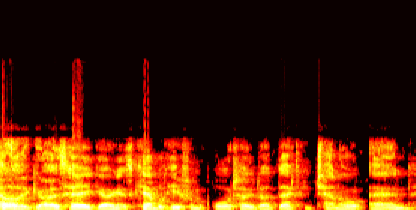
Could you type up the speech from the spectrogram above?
Hello guys, how you going? It's Campbell here from Autodidactic Channel and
